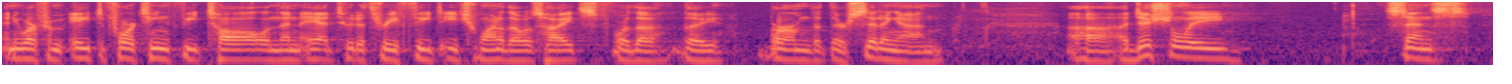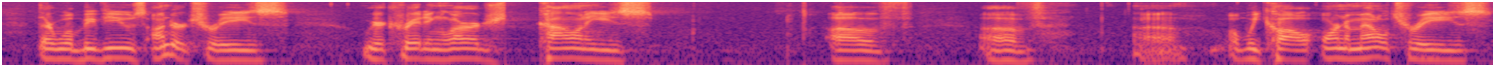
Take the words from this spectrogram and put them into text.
anywhere from 8 to 14 feet tall, and then add 2 to 3 feet to each one of those heights for the, the berm that they're sitting on. Uh, Additionally, since there will be views under trees, we are creating large colonies of, of uh, what we call ornamental trees,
